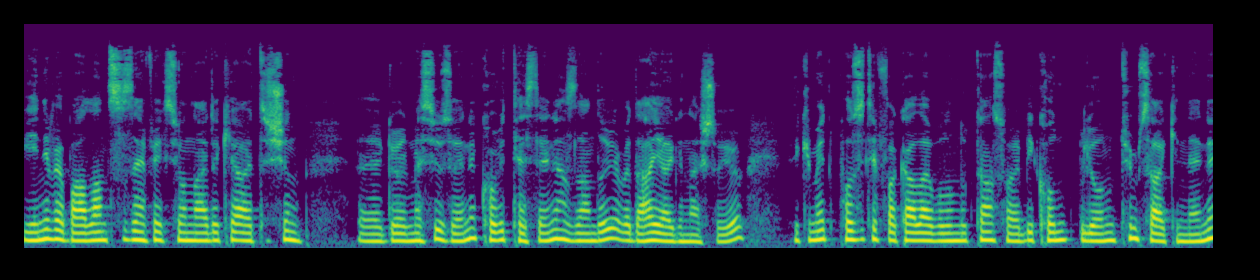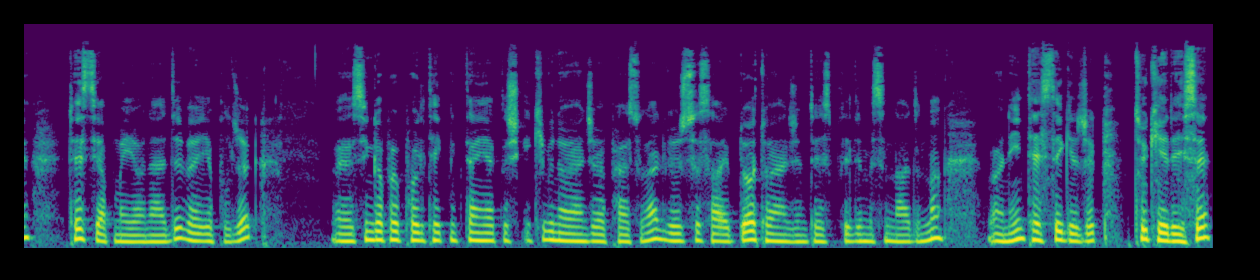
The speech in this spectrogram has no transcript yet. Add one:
yeni ve bağlantısız enfeksiyonlardaki artışın e, görülmesi üzerine COVID testlerini hızlandırıyor ve daha yaygınlaştırıyor. Hükümet pozitif vakalar bulunduktan sonra bir konut bloğunun tüm sakinlerini test yapmayı önerdi ve yapılacak. E, Singapur Politeknik'ten yaklaşık 2000 öğrenci ve personel virüse sahip 4 öğrencinin tespit edilmesinin ardından örneğin teste girecek. Türkiye'de ise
